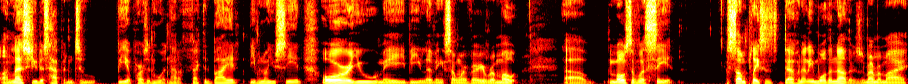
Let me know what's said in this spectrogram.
Unless you just happen to be a person who is not affected by it, even though you see it, or you may be living somewhere very remote. Uh, most of us see it. Some places definitely more than others. Remember, my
